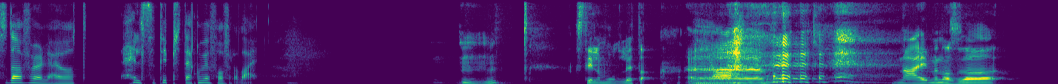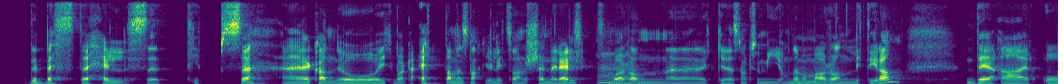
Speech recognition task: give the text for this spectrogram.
Så da føler jeg jo at helsetips, det kan vi få fra deg. Mhm. Stille med hodet litt, da. Ja. Eh, nei, men altså Det beste helsetipset Jeg kan jo ikke bare ta ett, da, men snakke litt sånn generelt. Bare sånn, eh, Ikke snakke så mye om det, men bare sånn lite grann. Det er å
